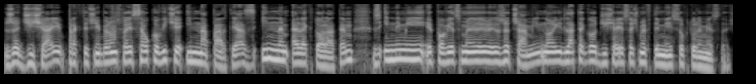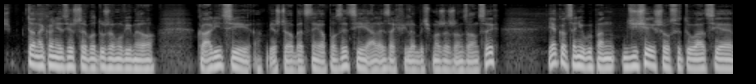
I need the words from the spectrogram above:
że dzisiaj praktycznie biorąc to jest całkowicie inna partia z innym elektoratem, z innymi powiedzmy rzeczami. No i dlatego dzisiaj jesteśmy w tym miejscu, w którym jesteśmy. To na koniec jeszcze, bo dużo mówimy o koalicji, jeszcze obecnej opozycji, ale za chwilę być może rządzących. Jak oceniłby pan dzisiejszą sytuację e,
